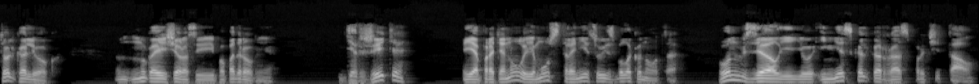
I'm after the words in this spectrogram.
только лег. Ну-ка еще раз и поподробнее. Держите. Я протянул ему страницу из блокнота. Он взял ее и несколько раз прочитал.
